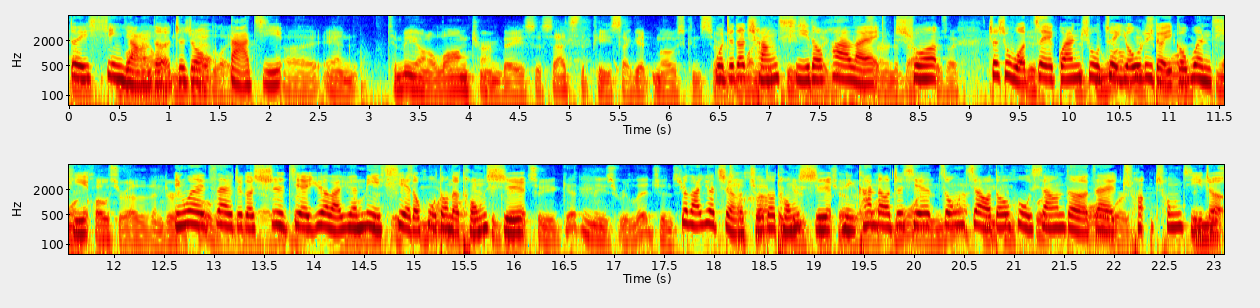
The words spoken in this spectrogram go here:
对信仰的这种打击。我觉得长期的话来说，这是我最关注、最忧虑的一个问题。因为在这个世界越来越密切的互动的同时，越来越整合的同时，你看到这些宗教都互相的在冲冲击着。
